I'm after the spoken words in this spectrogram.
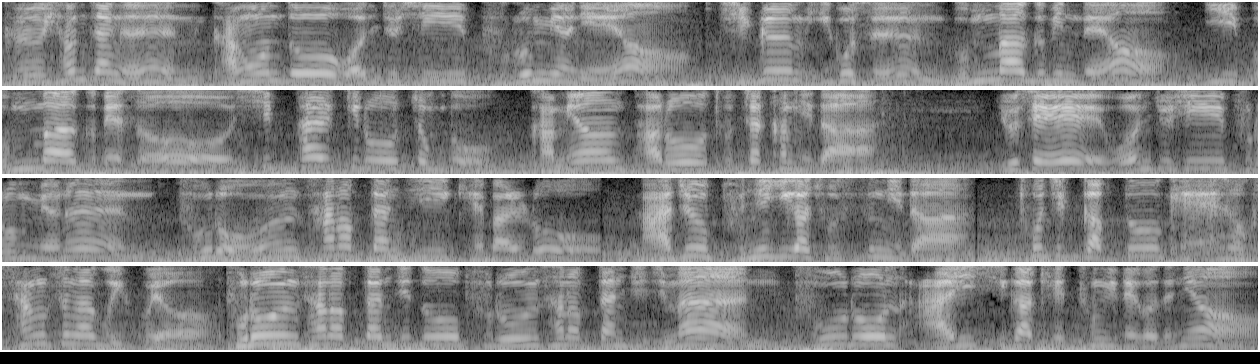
그 현장은 강원도 원주시 불온면이에요. 지금 이곳은 문마급인데요. 이 문마급에서 18km 정도 가면 바로 도착합니다. 요새 원주시 불온면은 불온 산업단지 개발로 아주 분위기가 좋습니다. 토지값도 계속 상승하고 있고요. 불온 산업단지도 불온 산업단지지만 불온 IC가 개통이 되거든요.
